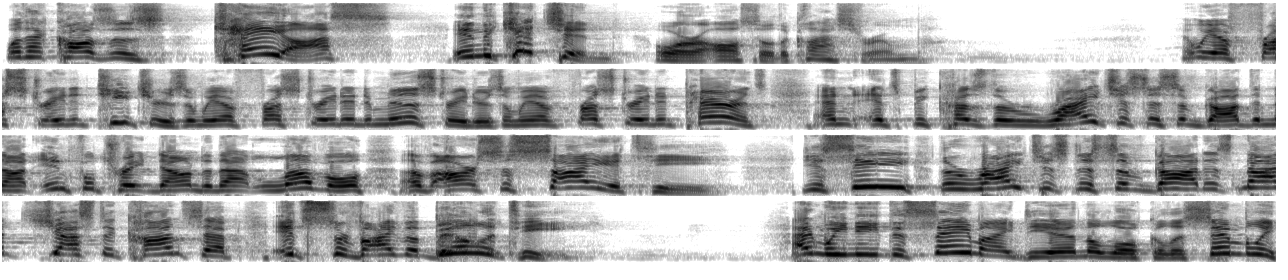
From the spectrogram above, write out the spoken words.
well, that causes chaos in the kitchen or also the classroom. And we have frustrated teachers, and we have frustrated administrators, and we have frustrated parents. And it's because the righteousness of God did not infiltrate down to that level of our society. You see, the righteousness of God is not just a concept, it's survivability. And we need the same idea in the local assembly.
